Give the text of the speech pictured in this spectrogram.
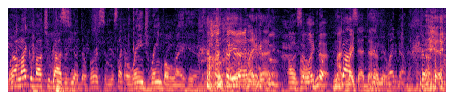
What I like about you guys is your diversity. It's like a rage rainbow right here. you know? I like that. Uh, so, like you know, that. you I'm have to guys- write that down. Yeah, yeah, write it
